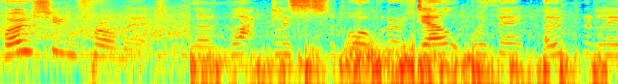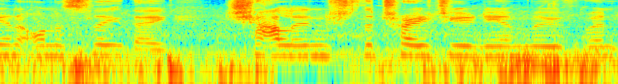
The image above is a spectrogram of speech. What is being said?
quoting from it. The blacklist support group dealt with it openly and honestly. They challenged the trade union movement.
